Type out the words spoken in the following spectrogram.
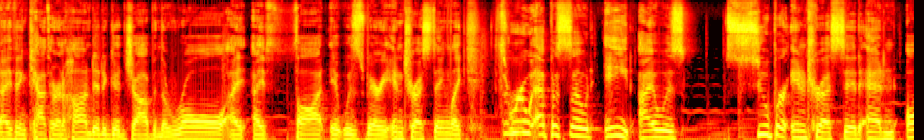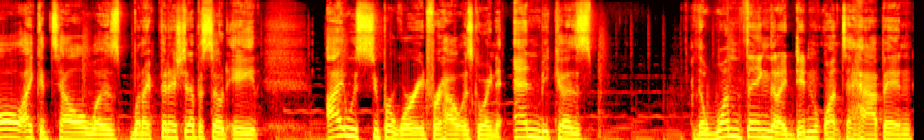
I think Kathryn Hahn did a good job in the role. I, I thought it was very interesting. Like through episode eight, I was super interested, and all I could tell was when I finished episode eight, I was super worried for how it was going to end because the one thing that I didn't want to happen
